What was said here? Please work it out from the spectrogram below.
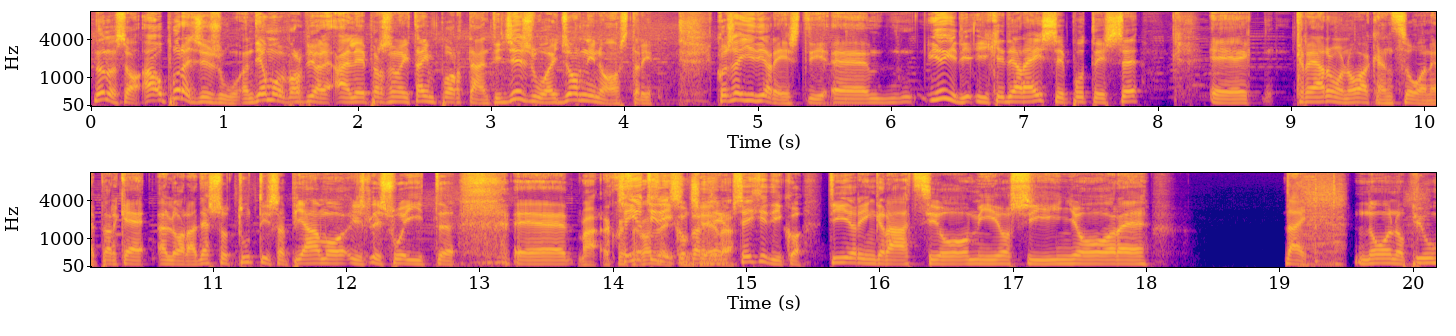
Non lo so Ah, oppure Gesù andiamo proprio alle, personalità importanti. Gesù ai giorni nostri cosa gli diresti? Ehm, io gli, chiederei se potesse eh, creare una nuova canzone perché allora adesso tutti sappiamo le sue hit. Eh, Ma se io ti dico per esempio se io ti dico ti ringrazio mio signore dai non ho più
